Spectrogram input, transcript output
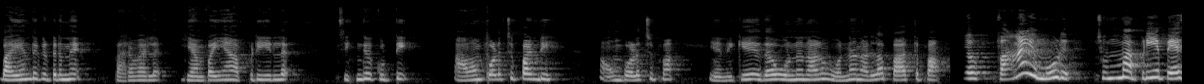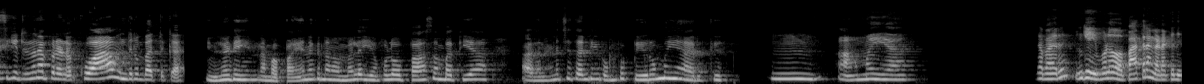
பயந்துக்கிட்டு இருந்தேன். பரவாயில்ல என் பையன் அப்படி இல்லை. சிங்க குட்டி அவன் பொழைச்சுப்பான்டி அவன் பொழைச்சுப்பான். எனக்கே ஏதோ ஒன்றுனாலும் ஒன்றை நல்லா பார்த்துப்பான். ஐயோ வாயை மூடு. சும்மா அப்படியே பேசிக்கிட்டு இருந்தா அப்புறம் எனக்கு குவா வந்துடும் பார்த்துக்க இல்லடி நம்ம பையனுக்கு நம்ம மேலே எவ்வளோ பாசம் பார்த்தியா அதை நினச்சி தாண்டி ரொம்ப பெருமையாக இருக்குது ம் ஆமையா. இதை பாரு இங்கே இவ்வளோ பாத்திரம் கிடக்குது.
